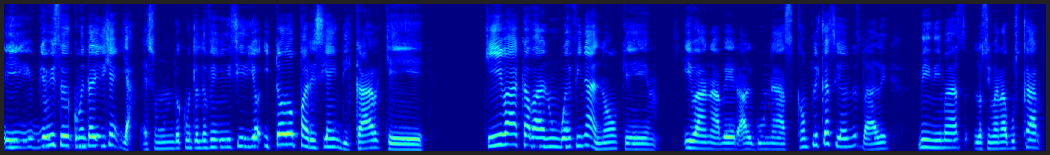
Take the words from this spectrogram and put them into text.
y yo he visto el documental y dije, ya, es un documental de feminicidio y todo parecía indicar que, que iba a acabar en un buen final, ¿no? Que iban a haber algunas complicaciones, ¿vale? Mínimas, los iban a buscar.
